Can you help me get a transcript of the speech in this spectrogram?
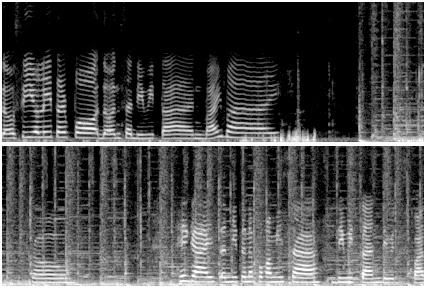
So, see you later po doon sa Diwitan. Bye-bye! So, hey guys, andito na po kami sa Diwitan, Diwit Spot.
